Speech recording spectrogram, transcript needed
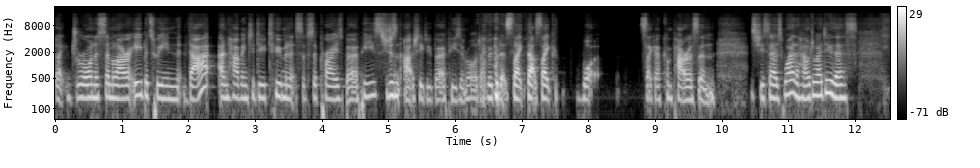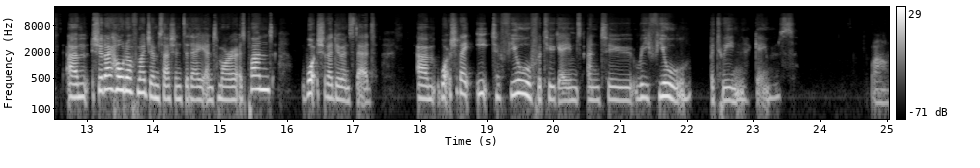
like drawn a similarity between that and having to do two minutes of surprise burpees. She doesn't actually do burpees in roller derby, but it's like that's like what it's like a comparison. She says, Why the hell do I do this? Um, should I hold off my gym session today and tomorrow as planned? What should I do instead? Um, what should I eat to fuel for two games and to refuel between games? Wow.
